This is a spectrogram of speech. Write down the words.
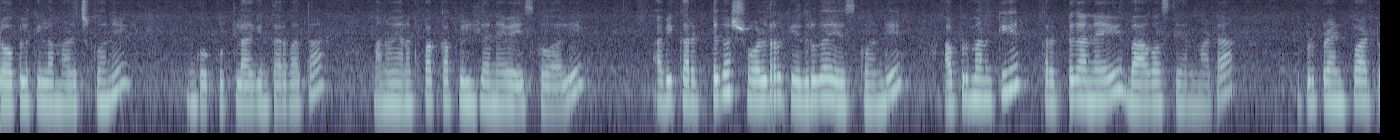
లోపలికి ఇలా మడుచుకొని ఇంకొక కుట్టు లాగిన తర్వాత మనం వెనక పక్క ఫిల్ట్లు అనేవి వేసుకోవాలి. అవి కరెక్ట్గా షోల్డర్కి ఎదురుగా వేసుకోండి. అప్పుడు మనకి కరెక్ట్గా అనేవి బాగా వస్తాయి అన్నమాట. ఇప్పుడు ఫ్రంట్ పార్ట్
